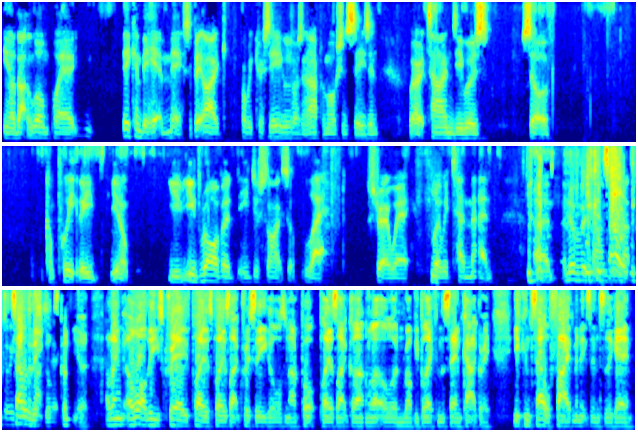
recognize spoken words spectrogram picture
you know that loan player they can be hit and miss, a bit like probably Chris Eagles was in our promotion season, where at times he was sort of completely, you know, you, you'd rather he just like sort of left straight away, play with ten men. Um, another You can tell, you absolutely tell with. Eagles, couldn't you? I think a lot of these creative players, players like Chris Eagles, and I'd put players like Glenn Little and Robbie Blake in the same category. You can tell five minutes into the game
